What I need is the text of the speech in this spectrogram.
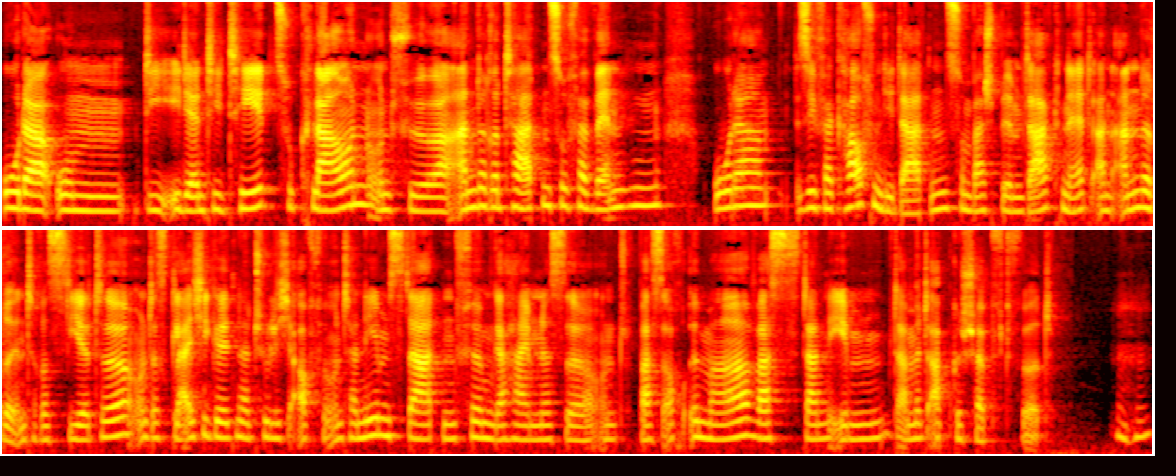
oder um die Identität zu klauen und für andere Taten zu verwenden oder sie verkaufen die Daten zum Beispiel im Darknet an andere Interessierte und das gleiche gilt natürlich auch für Unternehmensdaten, Firmengeheimnisse und was auch immer, was dann eben damit abgeschöpft wird. Mhm.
